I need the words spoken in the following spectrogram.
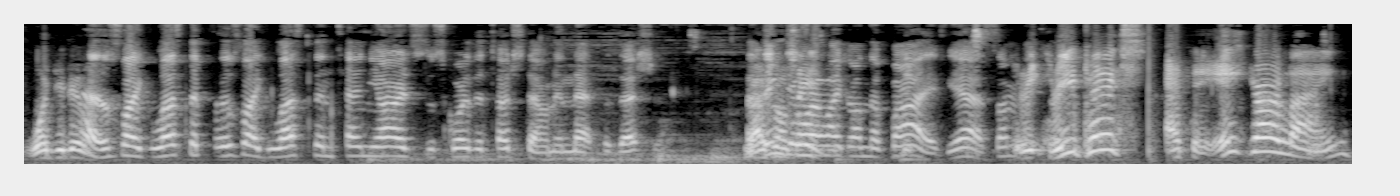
What'd you do? Yeah, it was like less than it was like less than ten yards to score the touchdown in that possession. I That's think they saying. were like on the five. Yeah. Three, three picks at the eight yard line,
